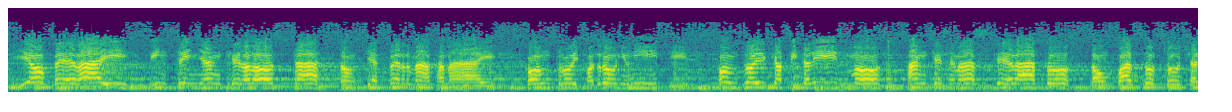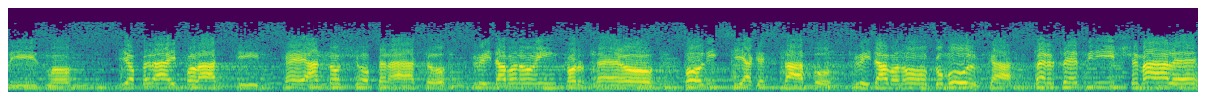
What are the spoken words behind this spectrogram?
gli operai insegna anche la lotta, non si è fermata mai contro i padroni uniti, contro il capitalismo, anche se mascherato da un falso socialismo gli operai polacchi che hanno scioperato gridavano in corteo. Polizia Gestapo gridavano Gomulka per te finisce male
